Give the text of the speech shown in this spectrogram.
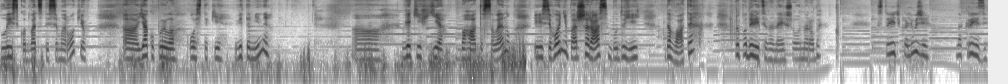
близько 27 років. е, Я купила ось такі вітаміни, е, в яких є багато селену. І сьогодні перший раз буду їй давати. Ви подивіться на неї, що вона робить. Стоїть в калюжі на кризі.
